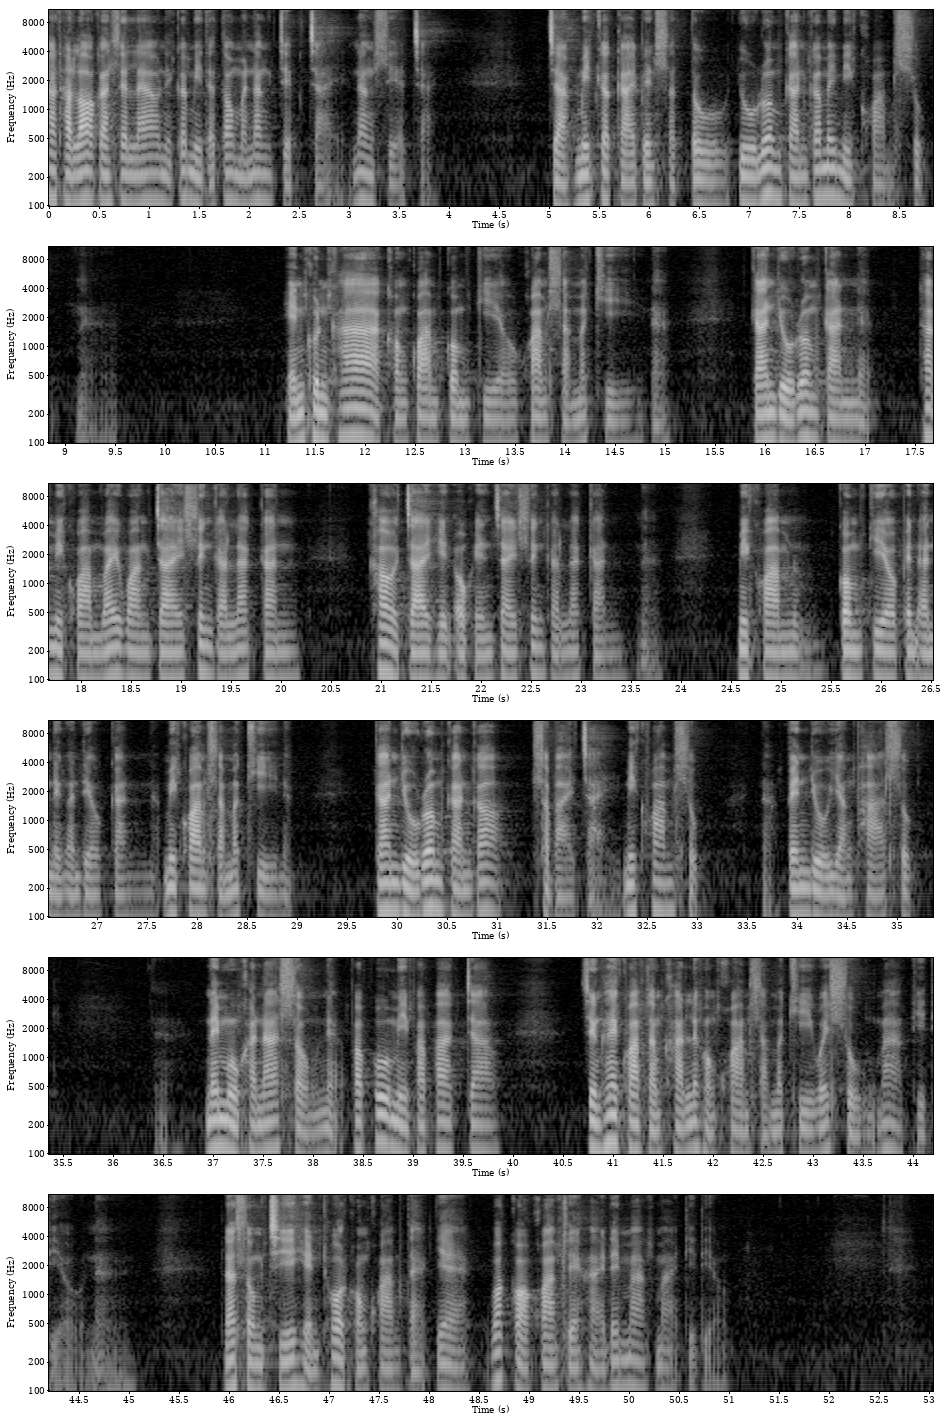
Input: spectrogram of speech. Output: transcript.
ถ้าทะเลาะกันเสร็จแล้วเนี่ยก็มีแต่ต้องมานั่งเจ็บใจ นั่งเสียใจ จากมิตรก็กลายเป็นศัตรูอยู่ร่วมกันก็ไม่มีความสุขนะเห็นคุณค่าของความกลมเกลียว ความสามัคคีนะการอยู่ร่วมกันเนี่ยถ้ามีความไว้วางใจซึ่งกันและกัน เข้าใจเห็นอกเห็นใจซึ่งกันและกันนะมีความกลมเกลียวเป็นอันหนึ่งอันเดียวกันนะมีความสามัคคีเนะี่ย การอยู่ร่วมกันก็สบายใจ มีความสุขนะเป็นอยู่อย่างพาสุขนะในหมู่คณะสงฆ์เนี่ยพระผู้มีพระภาคเจ้า จึงให้ความสำคัญเรื่องของความสามัคคีไว้สูงมากทีเดียวนะและทรงชี้เห็นโทษของความแตกแยกว่าก่อความเสียหายได้มากมายทีเดียว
